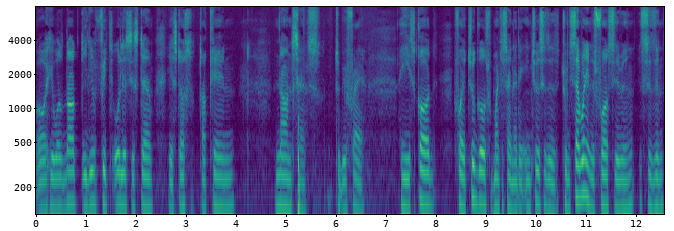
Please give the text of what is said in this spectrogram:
or he was not he didn't fit Ole system is just talking nonsense to be fair. He scored 42 goals for Manchester United in two seasons, 27 in his first season, season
